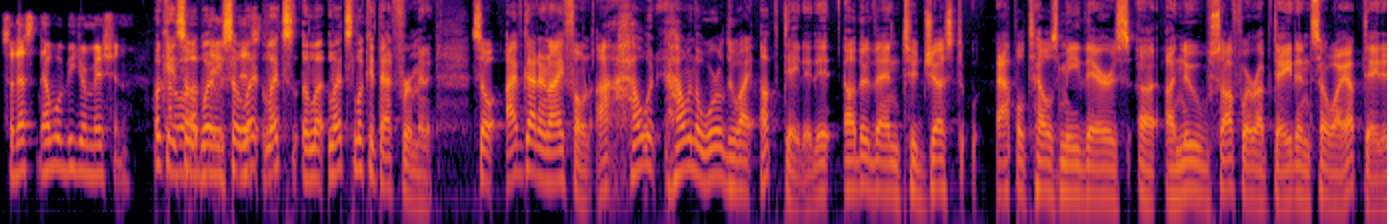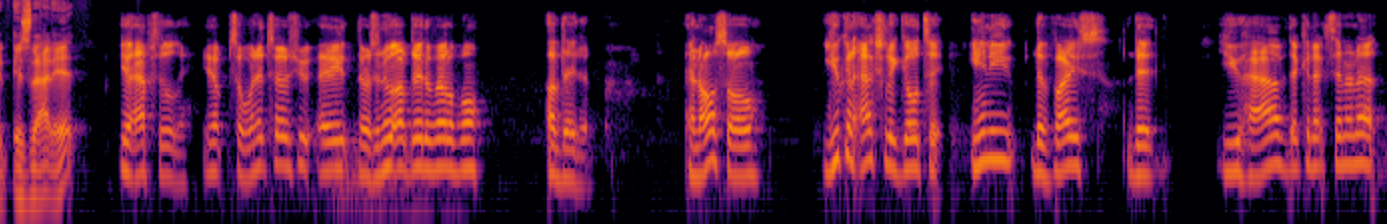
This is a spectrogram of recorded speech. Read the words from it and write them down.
So that's that would be your mission. Okay, so let, so let, let's let, let's look at that for a minute. So I've got an iPhone. Uh, how would, how in the world do I update it, it other than to just Apple tells me there's a, a new software update and so I update it? Is that it? Yeah, absolutely. Yep. So when it tells you, a there's a new update available, update it. And also, you can actually go to any device that you have that connects internet,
